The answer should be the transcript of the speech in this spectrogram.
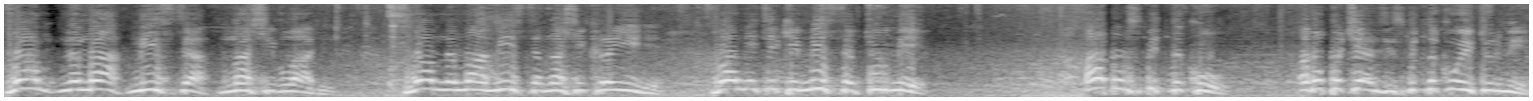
вам нема місця в нашій владі. Вам нема місця в нашій країні. Вам є тільки місце в тюрмі. Або в смітнику, або по черзі, в смітнику і в тюрмі.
